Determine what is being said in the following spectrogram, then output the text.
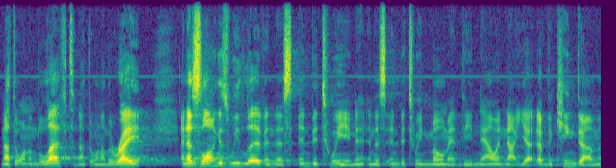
Not the one on the left, not the one on the right. And as long as we live in this in between, in this in between moment, the now and not yet of the kingdom,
